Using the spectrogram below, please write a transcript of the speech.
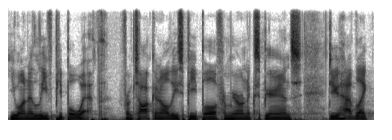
you want to leave people with from talking to all these people from your own experience? Do you have like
